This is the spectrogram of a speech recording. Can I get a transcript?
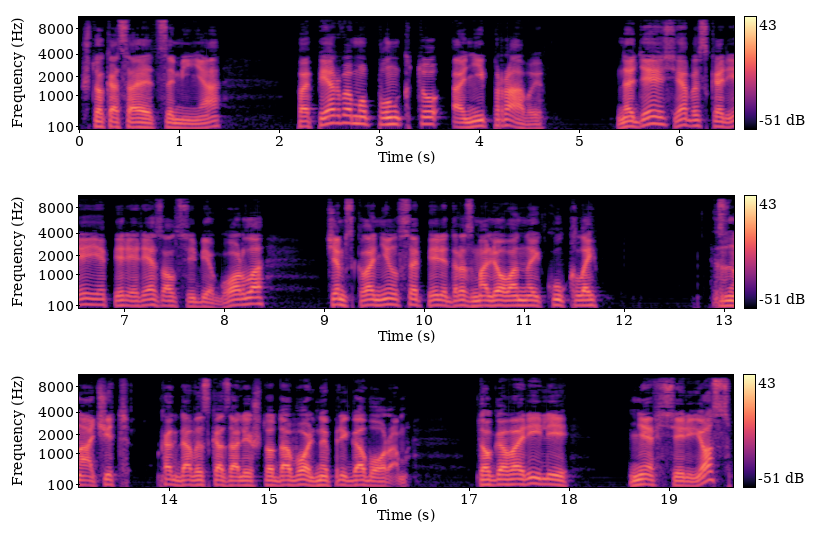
Что касается меня, по первому пункту они правы. Надеюсь, я бы скорее перерезал себе горло, чем склонился перед размалеванной куклой. Значит, когда вы сказали, что довольны приговором, то говорили не всерьез?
